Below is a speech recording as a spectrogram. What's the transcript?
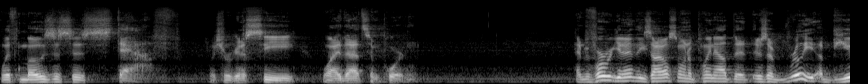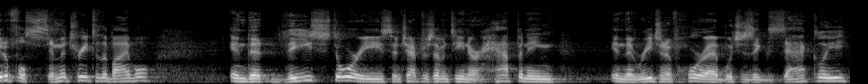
with Moses' staff, which we're going to see why that's important. And before we get into these, I also want to point out that there's a really a beautiful symmetry to the Bible in that these stories in chapter 17 are happening in the region of Horeb, which is exactly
